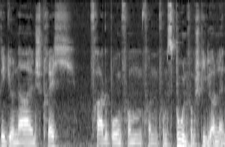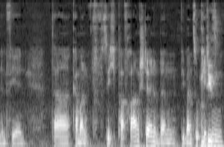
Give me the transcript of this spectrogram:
regionalen Sprechfragebogen vom, vom, vom Spoon, vom Spiegel Online empfehlen. Da kann man sich ein paar Fragen stellen und dann, wie man so Und die, kicken.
